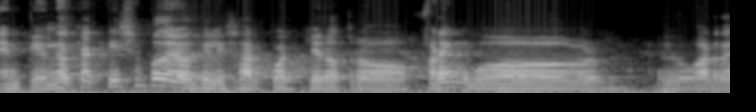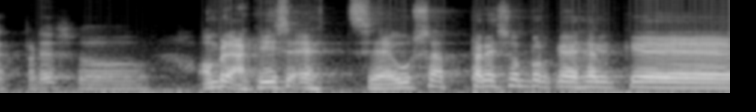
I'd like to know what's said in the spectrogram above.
Entiendo que aquí se podría utilizar cualquier otro framework en lugar de Expresso. Hombre, aquí se, se usa Expresso porque es el que,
